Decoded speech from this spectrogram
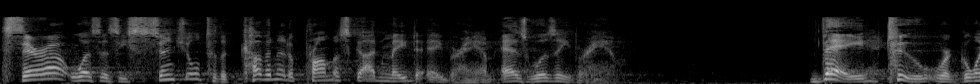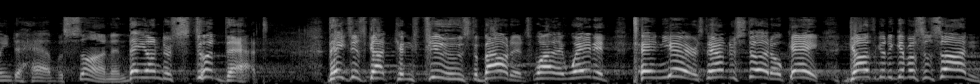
Sarah was as essential to the covenant of promise God made to Abraham as was Abraham. They too were going to have a son, and they understood that. They just got confused about it. It's why they waited 10 years. They understood, okay, God's going to give us a son.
